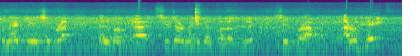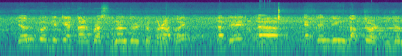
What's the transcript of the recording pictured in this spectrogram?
সোণাই পি এইচ চিৰ পৰা তেওঁলোকক শিলচৰ মেডিকেল কলেজলৈ শ্বিফ্ট কৰা হয়। আৰু সেই তেওঁলোকক যেতিয়া তাৰ পৰা স্থানান্তৰিত কৰা হয়, তাতে এটেণ্ডিং ডক্টৰ যিজন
